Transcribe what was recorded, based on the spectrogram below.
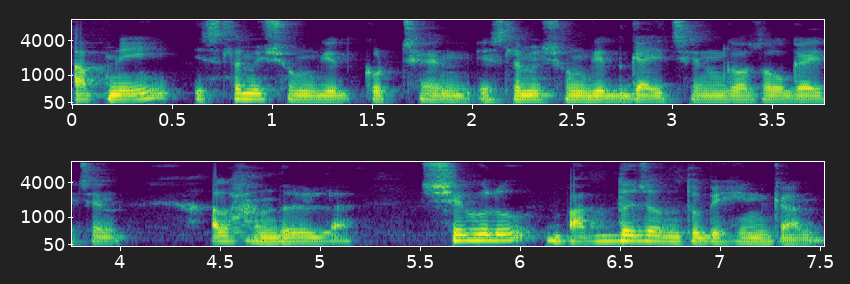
আপনি ইসলামী সংগীত করছেন, ইসলামী সংগীত গাইছেন, গজল গাইছেন, আলহামদুলিল্লাহ, সেগুলো বাদ্যযন্ত্রবিহীন গান।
